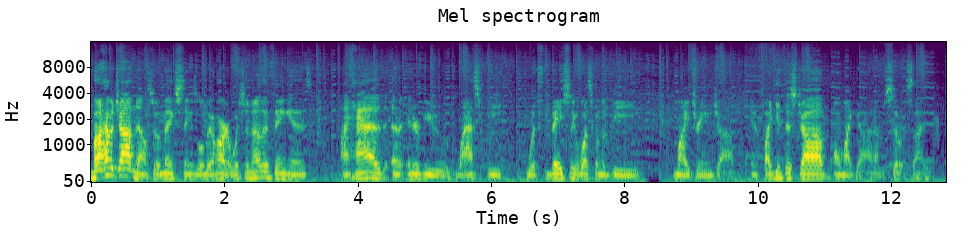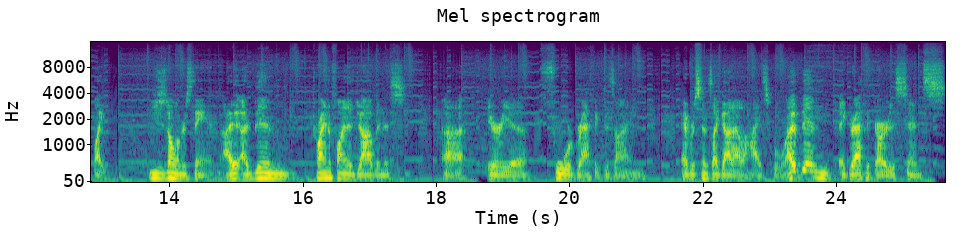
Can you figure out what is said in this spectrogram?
but I have a job now, so it makes things a little bit harder. Which another thing is, I had an interview last week with basically what's going to be my dream job. And if I get this job, oh my god, I'm so excited! Like you just don't understand. I, I've been trying to find a job in this uh, area for graphic design ever since I got out of high school. I've been a graphic artist since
